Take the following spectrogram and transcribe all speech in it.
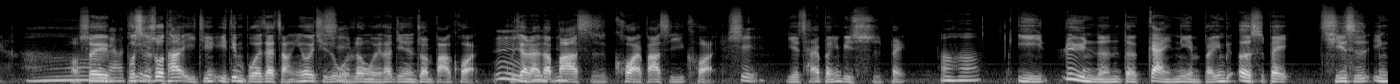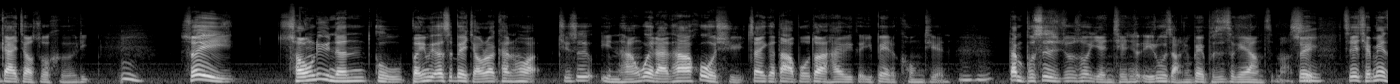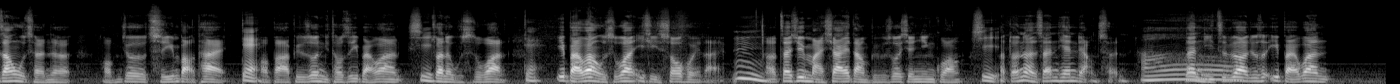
哦，所以不是说它已经一定不会再涨，因为其实我认为它今年赚八块，股价来到八十块、八十一块，是也才本一比十倍。嗯哼，以绿能的概念，本一比二十倍，其实应该叫做合理。嗯，所以从绿能股本一比二十倍角度来看的话，其实隐含未来它或许在一个大波段还有一个一倍的空间。嗯哼，但不是就是说眼前就一路涨一倍，不是这个样子嘛？所以这些前面涨五成的。我们就持盈保泰，对，好吧。比如说你投资一百万，是赚了五十万，对，一百万五十万一起收回来，嗯，啊，再去买下一档，比如说先进光，是，啊短短三天两成，哦，那你知不知道就是一百万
